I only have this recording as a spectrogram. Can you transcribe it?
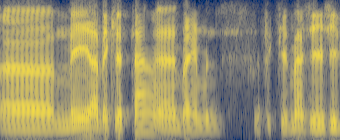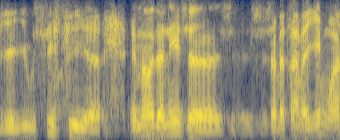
mais avec le temps, ben effectivement, j'ai vieilli aussi. Puis, euh, à un moment donné, j'avais travaillé, moi,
